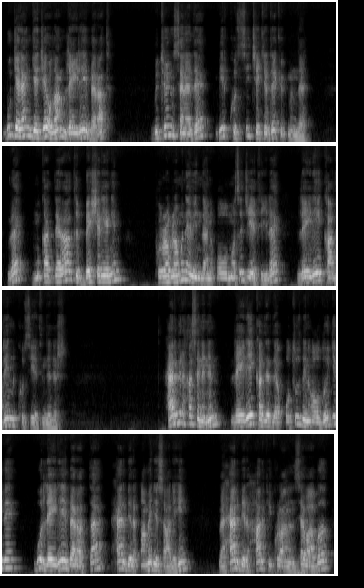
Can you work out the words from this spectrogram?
bu gelen gece olan Leyle-i Berat, bütün senede bir kutsi çekirdek hükmünde ve mukadderat-ı beşeriyenin programın evinden olması cihetiyle Leyle-i Kadr'in kutsiyetindedir. Her bir hasenenin Leyle-i Kadir'de 30 bin olduğu gibi bu Leyle-i Berat'ta her bir ameli salihin ve her bir harfi Kur'an'ın sevabı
